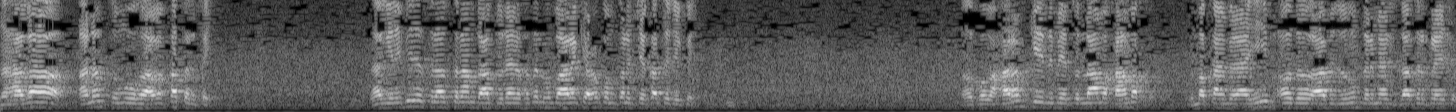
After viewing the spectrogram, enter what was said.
نہ آگا انم تمو ہا قتل کئی لیکن نبی صلی اللہ علیہ وسلم دا عبداللہ خطر مبارک کے حکم کرنے چکت لے گئی اور کو حرم کے بیت اللہ مقامق، مقام ابراہیم اور دو عابد ظلم درمیان قاتل کرے شو۔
